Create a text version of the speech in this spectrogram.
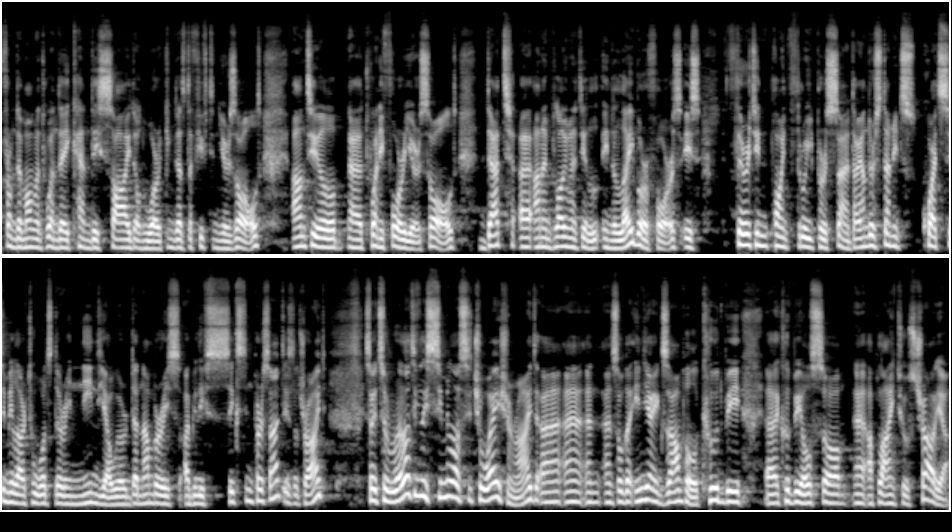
from the moment when they can decide on working, that's the 15 years old, until uh, 24 years old, that uh, unemployment in, in the labor force is 13.3%. I understand it's quite similar to what's there in India, where the number is, I believe, 16%. Is that right? So it's a relatively similar situation, right? Uh, uh and and so the India example could be uh, could be also uh, applying to Australia.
